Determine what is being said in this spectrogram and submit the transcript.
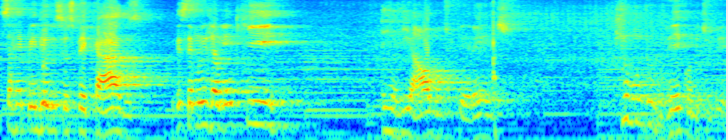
se arrependeu dos seus pecados? O testemunho de alguém que tem ali algo diferente? O que o mundo vê quando te vê?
